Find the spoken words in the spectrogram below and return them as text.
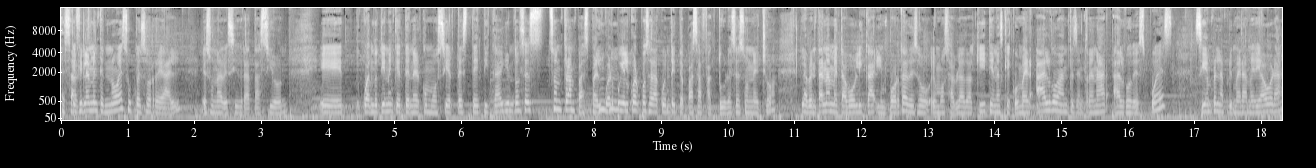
Exacto. que finalmente no es su peso real, es una deshidratación, eh, cuando tienen que tener como cierta estética y entonces son trampas para el cuerpo y el cuerpo se da cuenta y te pasa factura, ese es un hecho. La ventana metabólica importa, de eso hemos hablado aquí, tienes que comer algo algo antes de entrenar, algo después, siempre en la primera media hora.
